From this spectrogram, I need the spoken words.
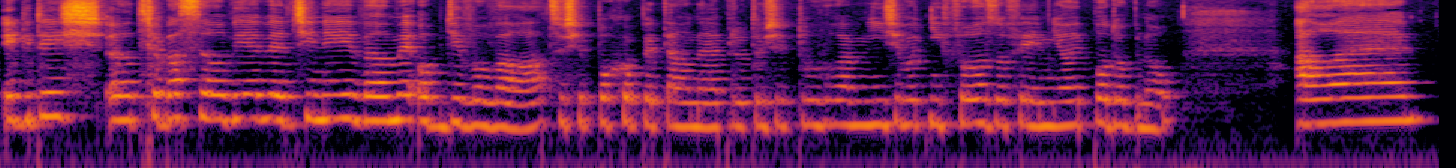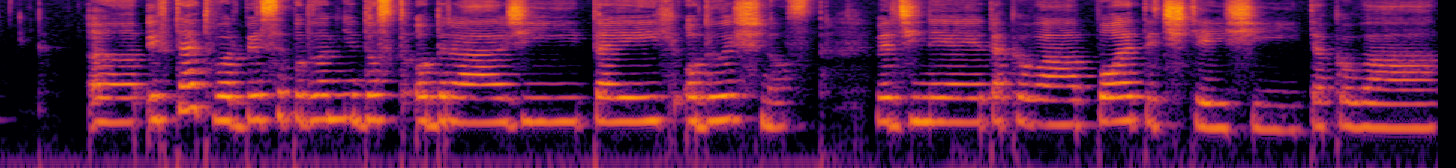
I když uh, třeba Sylvie Virginie velmi obdivovala, což je pochopitelné, protože tu hlavní životní filozofii měli podobnou, ale uh, i v té tvorbě se podle mě dost odráží ta jejich odlišnost. Virginie je taková poetičtější, taková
